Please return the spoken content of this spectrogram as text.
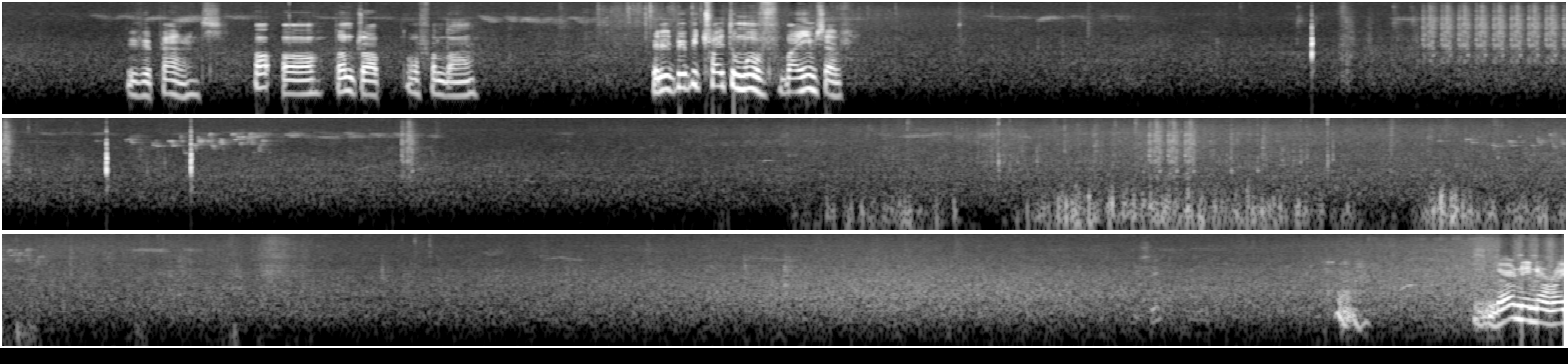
with your parents. Uh oh, don't drop, don't fall down. Will baby try to move by himself?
